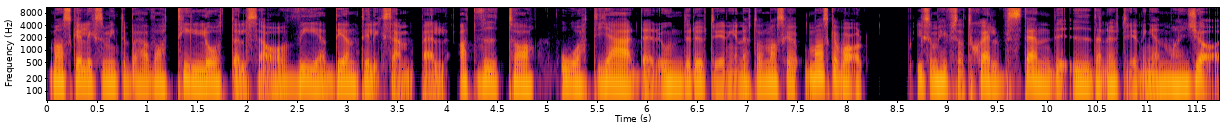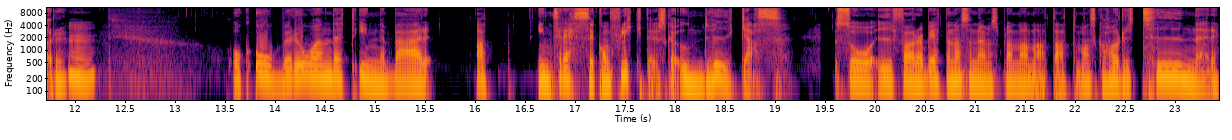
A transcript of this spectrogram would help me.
Man ska liksom inte behöva ha tillåtelse av vdn till exempel att vidta åtgärder under utredningen utan man ska, man ska vara liksom hyfsat självständig i den utredningen man gör. Mm. Och oberoendet innebär att intressekonflikter ska undvikas. Så i förarbetena så nämns bland annat att man ska ha rutiner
